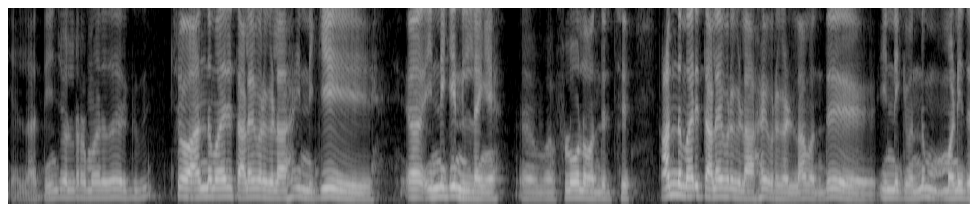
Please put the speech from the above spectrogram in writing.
எல்லாத்தையும் சொல்கிற மாதிரி தான் இருக்குது. ஸோ அந்த மாதிரி தலைவர்களாக இன்றைக்கி இன்றைக்கின்னு இல்லைங்க. ஃப்ளோவில் வந்துருச்சு. அந்த மாதிரி தலைவர்களாக இவர்கள்லாம் வந்து இன்றைக்கி வந்து மனித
